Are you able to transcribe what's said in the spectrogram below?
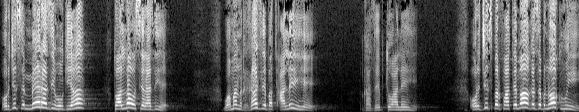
اور جس سے میں راضی ہو گیا، تو اللہ اس سے راضی ہے۔ ومن غضبت علیہ غضب تو علیہ اور جس پر فاطمہ غضبناک ہوئی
